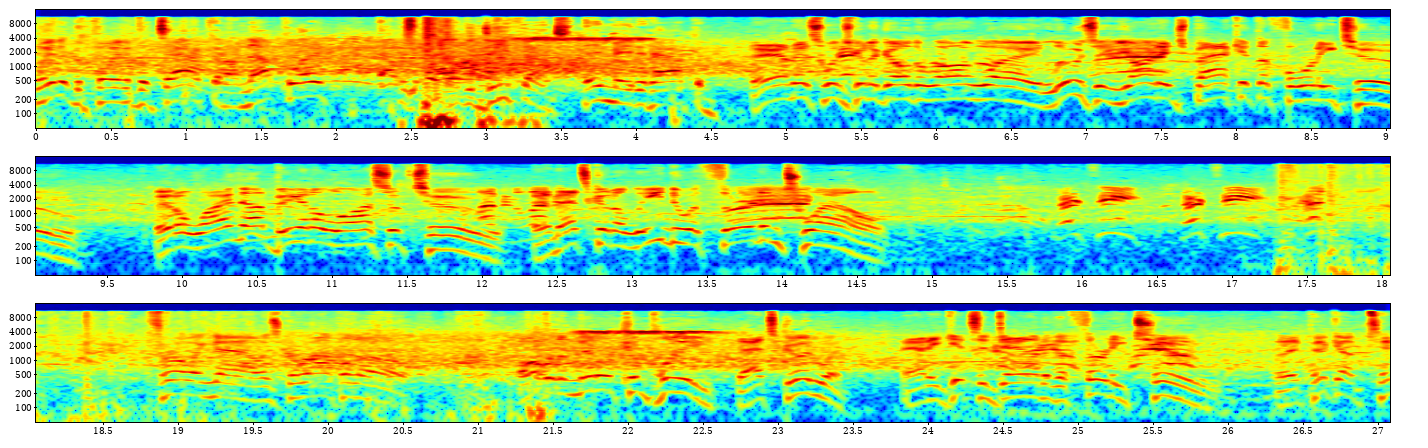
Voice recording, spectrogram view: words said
win at the point of attack. And on that play, that was part of the defense. They made it happen. And this one's going to go the wrong way. Losing yardage back at the 42. It'll wind up being a loss of two. And that's going to lead to a third and 12. 13, 13. Throwing now is Garoppolo. Over the middle, complete. That's Goodwin. And he gets it down to the 32. They pick up 10,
